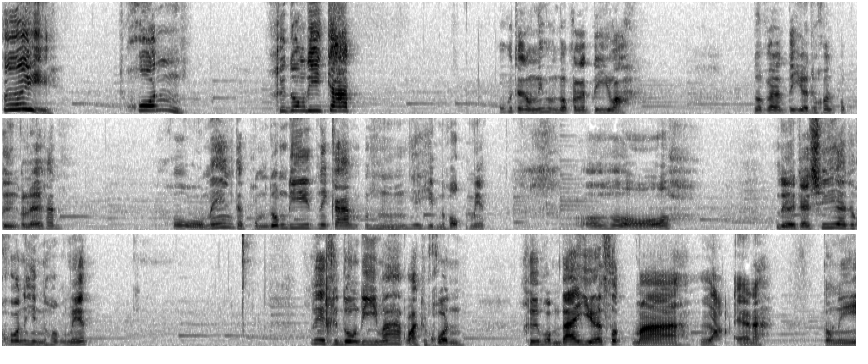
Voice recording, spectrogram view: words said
เฮ้ย ทุกคน คือดวงดีจัด โอ้แต่ตรงนี้ผมโดนการันตีว่ะโดนการันตีอะทุกคนปกตื่นกันเลยกัน โอ้โหแม่งแต่ผมดวงดีในการอือหือหินหกเม็ดโอ้โห เหลือจะเชื่อทุกคนหินหกเม็ดนี่คือดวงดีมากกว่าทุกคน คือผมได้เยอะสดมาหลายนะ ตรงนี้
